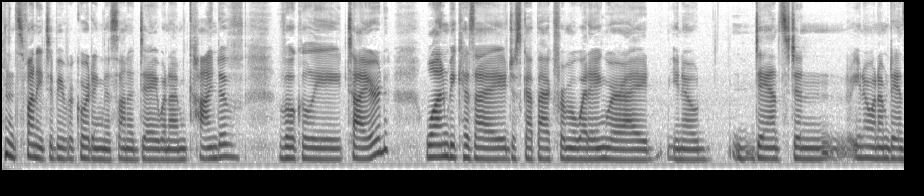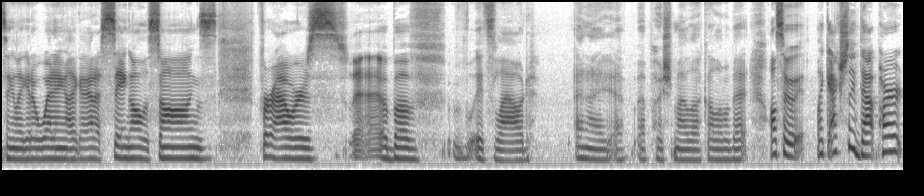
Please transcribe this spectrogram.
It's funny to be recording this on a day when I'm kind of vocally tired. One, because I just got back from a wedding where I, you know, danced and, you know, when I'm dancing like at a wedding, like I gotta sing all the songs for hours uh, above, it's loud. And I, I, I pushed my luck a little bit. Also, like, actually, that part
